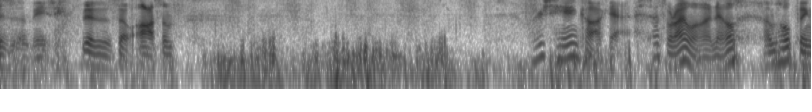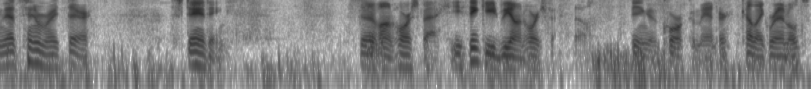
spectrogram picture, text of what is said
This is amazing. This is so awesome. Where's Hancock at? That's what I want to know. I'm hoping that's him right there, standing, instead of on horseback. You think he'd be on horseback, though, being a corps commander, kind of like Reynolds.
